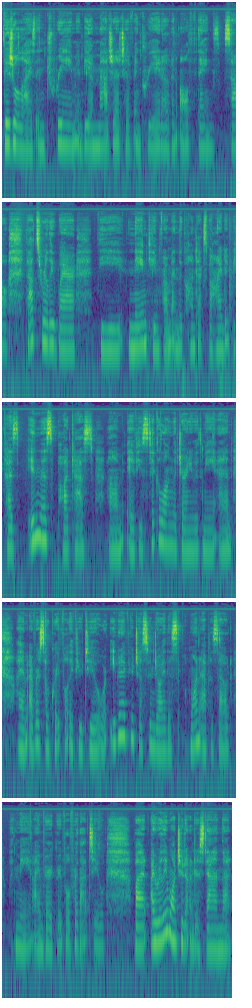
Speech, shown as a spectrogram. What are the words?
visualize and dream and be imaginative and creative and all things. So, that's really where the name came from and the context behind it because in this podcast, um, if you stick along the journey with me, and I am ever so grateful if you do, or even if you just enjoy this one episode with me, I am very grateful for that too. But I really want you to understand that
